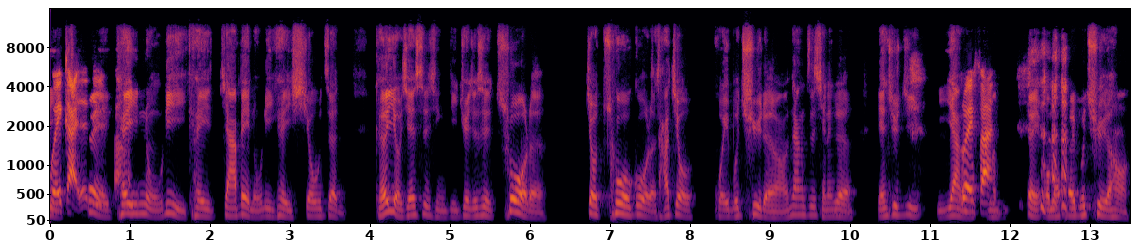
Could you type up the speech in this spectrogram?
悔改的地方，可以努力，可以加倍努力，可以修正。可是有些事情的确就是错了，就错过了，他就回不去了哦。像之前那个连续剧一样，对，对，我们回不去了哈。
